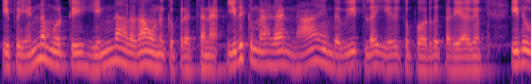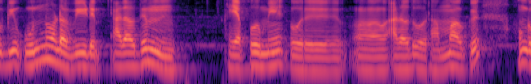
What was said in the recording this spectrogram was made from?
இப்போ என்ன மூர்த்தி? என்னால் தான் உனக்கு பிரச்சனை. இதுக்கு மேலே நான் இந்த வீட்டில் இருக்க போகிறது கிடையாது. இது உன்னோட வீடு. அதாவது எப்போவுமே ஒரு அதாவது ஒரு அம்மாவுக்கு அவங்க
